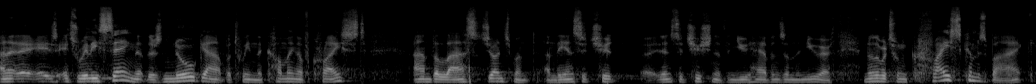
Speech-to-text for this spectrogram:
And it, it's really saying that there's no gap between the coming of Christ and the last judgment and the institute, institution of the new heavens and the new earth. In other words, when Christ comes back,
